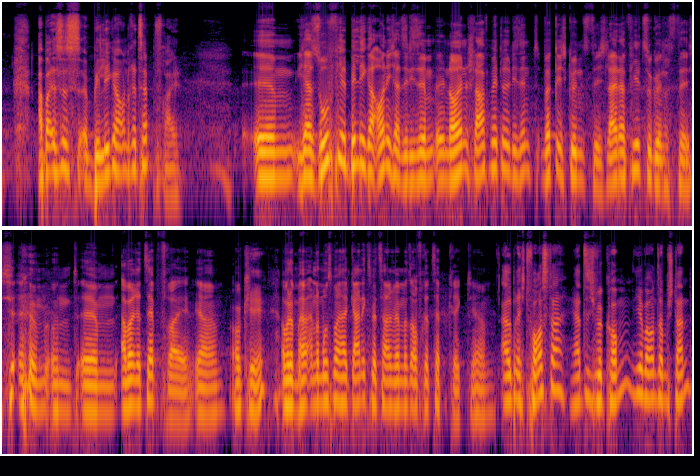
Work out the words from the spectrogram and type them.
aber es ist billiger und rezeptfrei. Ähm, ja, so viel billiger auch nicht. Also diese äh, neuen Schlafmittel, die sind wirklich günstig, leider viel zu günstig. Ähm, und, ähm, aber rezeptfrei, ja. Okay. Aber beim anderen muss man halt gar nichts mehr zahlen, wenn man es auf Rezept kriegt, ja. Albrecht Forster, herzlich willkommen hier bei unserem Stand.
